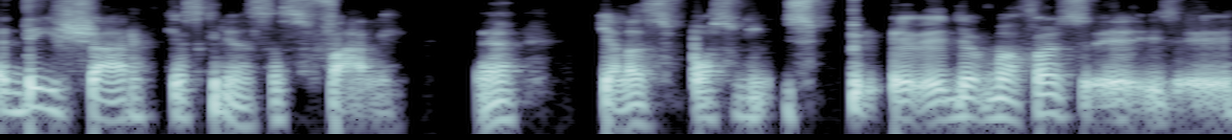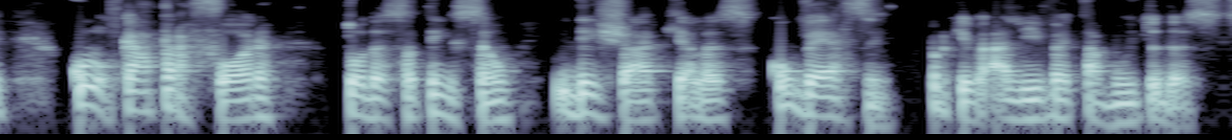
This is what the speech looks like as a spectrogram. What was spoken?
é deixar que as crianças falem. Né? que elas possam, eh, de uma forma, eh, colocar para fora toda essa tensão e deixar que elas conversem, porque ali vai estar muito das,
